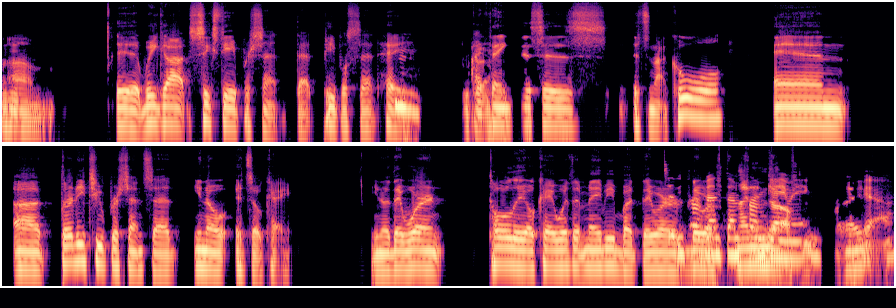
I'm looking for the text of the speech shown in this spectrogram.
Mhm. Um, it, we got sixty eight percent that people said, "Hey, Mhm. I think this is it's not cool," and uh, thirty two percent said, "You know, it's okay." You know, they weren't totally okay with it, maybe, but they were Didn't they were them fine from enough, gaming. right? Yeah.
